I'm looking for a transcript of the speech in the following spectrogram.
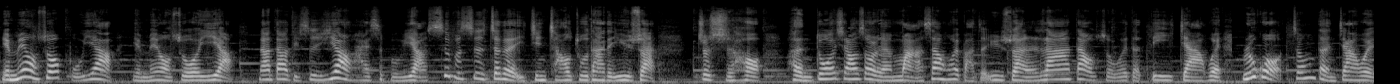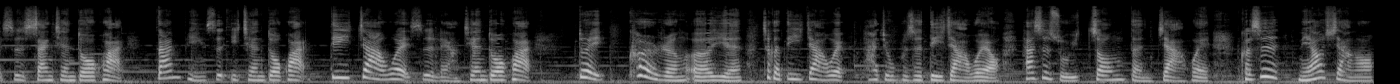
也没有说不要，也没有说要，那到底是要还是不要？是不是这个已经超出他的预算？这时候，很多销售人马上会把这预算拉到所谓的低价位。如果中等价位是三千多块，单品是一千多块，低价位是两千多块，对客人而言，这个低价位它就不是低价位哦，它是属于中等价位。可是你要想哦，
